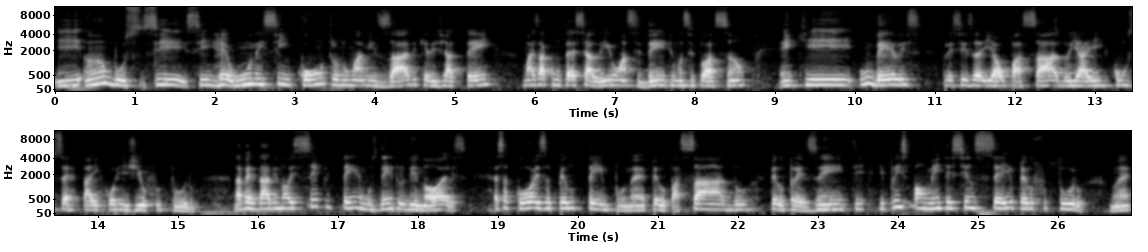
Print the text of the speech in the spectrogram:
e ambos se, se reúnem, se encontram numa amizade que eles já têm, mas acontece ali um acidente, uma situação em que um deles precisa ir ao passado e aí consertar e corrigir o futuro. Na verdade, nós sempre temos dentro de nós essa coisa pelo tempo, né? pelo passado, pelo presente e principalmente esse anseio pelo futuro. Não é?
